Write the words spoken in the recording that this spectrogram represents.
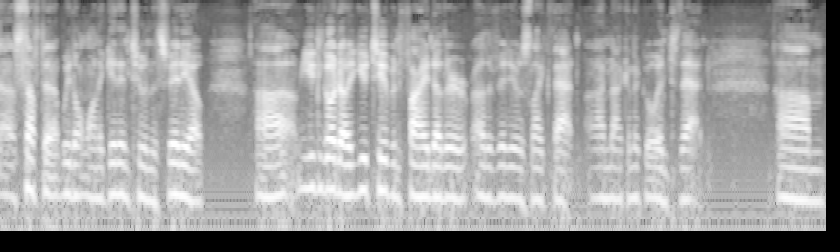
uh stuff that we don't want to get into in this video. Uh, you can go to YouTube and find other other videos like that. I'm not going to go into that. Um,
